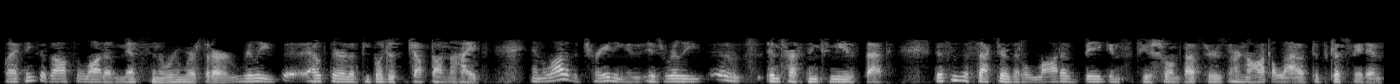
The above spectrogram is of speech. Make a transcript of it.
But I think there's also a lot of myths and rumors that are really uh, out there that people just jumped on the hype. And a lot of the trading is, is really uh, interesting to me is that this is a sector that a lot of big institutional investors are not allowed to participate in,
